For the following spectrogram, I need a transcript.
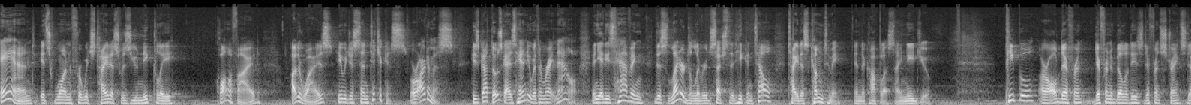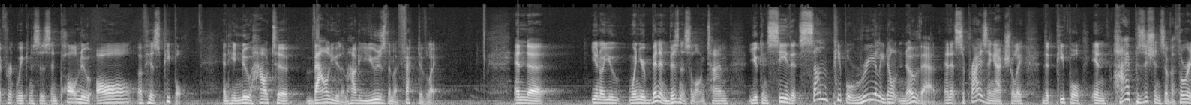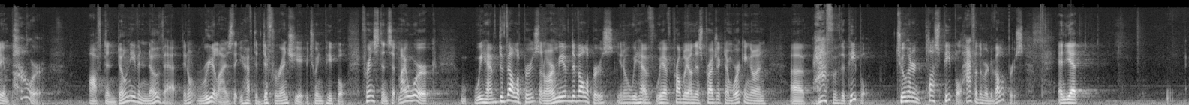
And it's one for which Titus was uniquely qualified. Otherwise, he would just send Tychicus or Artemas. He's got those guys handy with him right now. And yet he's having this letter delivered such that he can tell Titus, Come to me in Nicopolis. I need you. People are all different, different abilities, different strengths, different weaknesses. And Paul knew all of his people. And he knew how to value them, how to use them effectively. And, uh, you know, you, when you've been in business a long time, you can see that some people really don't know that. And it's surprising, actually, that people in high positions of authority and power often don't even know that. They don't realize that you have to differentiate between people. For instance, at my work, we have developers, an army of developers. You know, we have, we have probably on this project I'm working on, uh, half of the people 200 plus people, half of them are developers. And yet,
